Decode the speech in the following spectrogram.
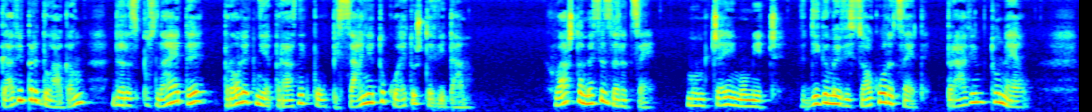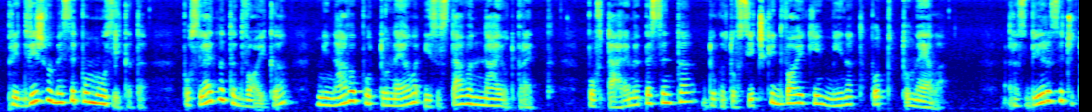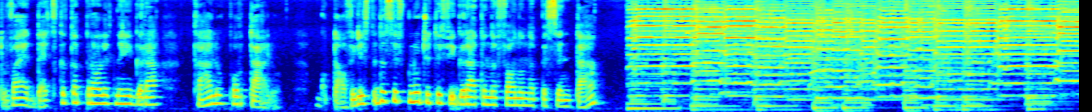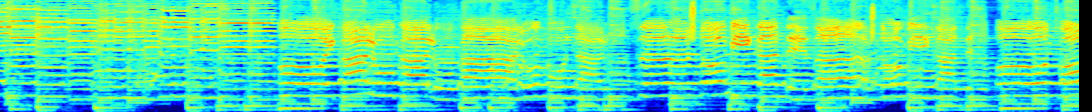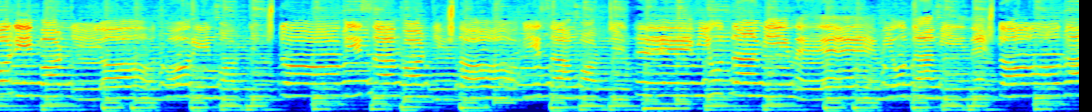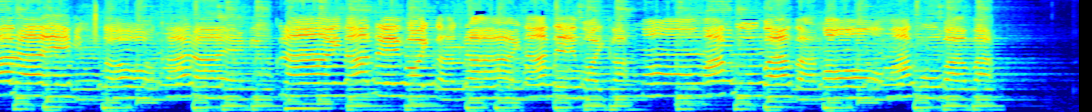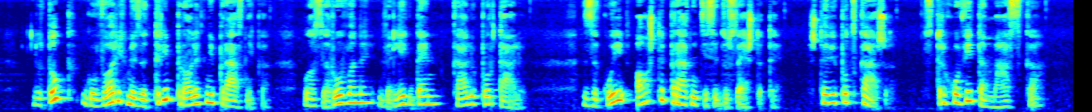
Сега ви предлагам да разпознаете пролетния празник по описанието, което ще ви дам. Хващаме се за ръце, момче и момиче. Вдигаме високо ръцете, правим тунел. Придвижваме се по музиката. Последната двойка минава под тунела и застава най-отпред. Повтаряме песента, докато всички двойки минат под тунела. Разбира се, че това е детската пролетна игра Калю Порталю. Готови ли сте да се включите в играта на фона на песента? Говорихме за три пролетни празника – Лазаруване, Велик ден, Калю Порталю. За кои още празници се досещате? Ще ви подскажа. Страховита маска,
